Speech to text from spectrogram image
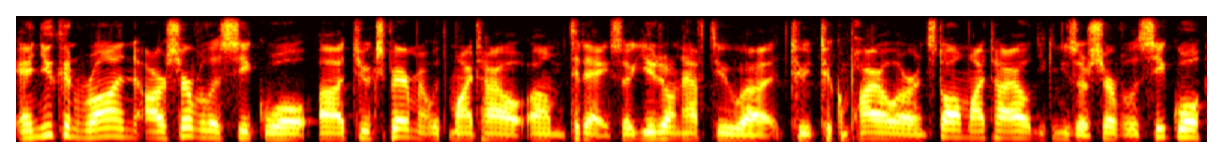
and you can run our serverless SQL uh, to experiment with MyTile um, today. So you don't have to, uh, to, to compile or install MyTile. You can use our serverless SQL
